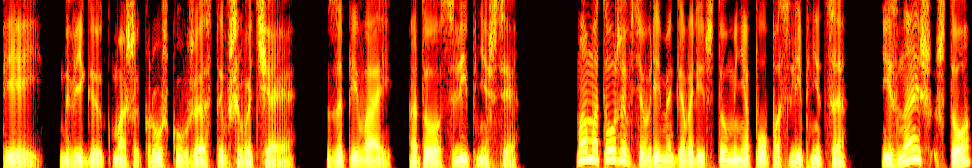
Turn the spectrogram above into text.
«Пей», — двигаю к Маше кружку уже остывшего чая. «Запивай, а то слипнешься». Мама тоже все время говорит, что у меня попа слипнется. И знаешь что?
